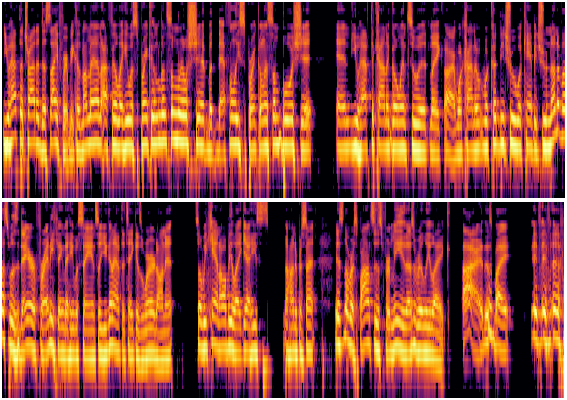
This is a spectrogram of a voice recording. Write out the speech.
you have to try to decipher because my man, I feel like he was sprinkling some real shit, but definitely sprinkling some bullshit. And you have to kind of go into it like, all right, what kind of what could be true, what can't be true. None of us was there for anything that he was saying, so you're gonna have to take his word on it. So we can't all be like, yeah, he's 100. percent It's the responses for me that's really like, all right, this might. If if if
